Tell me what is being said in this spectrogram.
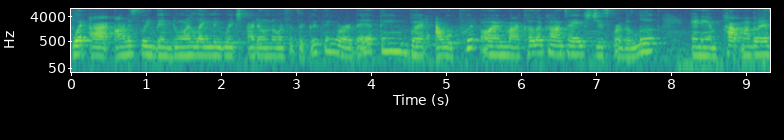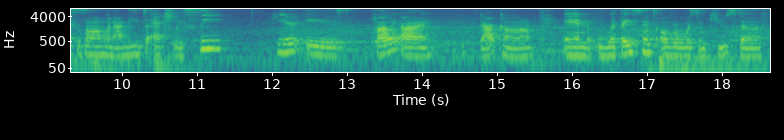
What I honestly been doing lately, which I don't know if it's a good thing or a bad thing, but I will put on my color contacts just for the look and then pop my glasses on when I need to actually see. Here is and what they sent over was some cute stuff.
